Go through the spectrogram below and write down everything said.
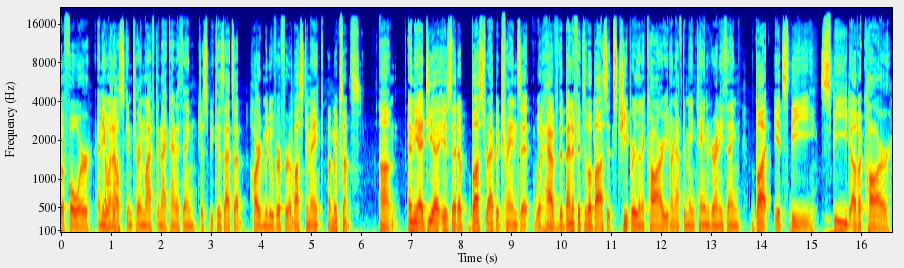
before anyone Gotcha. else can turn left and that kind of thing. Just because that's a hard maneuver for a bus to make. That makes sense. Um, and the idea is that a bus rapid transit would have the benefits of a bus. It's cheaper than a car. You don't have to maintain it or anything, but it's the speed of a car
